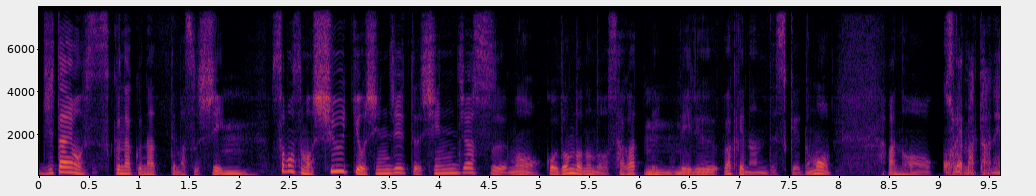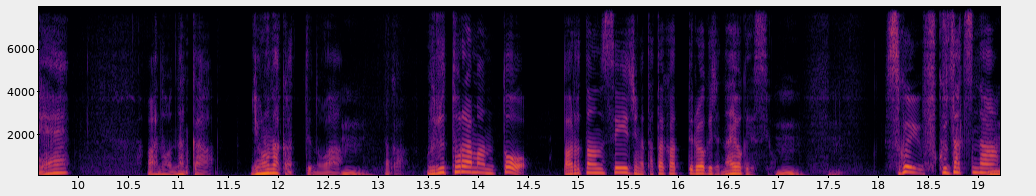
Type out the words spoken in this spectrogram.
自体も少なくなってますし、うん。そもそも宗教を信じる信者数もこうどんどんどんどん下がっていっているわけなんですけれども、あのこれまたねあのなんか世の中っていうのは、うん。なんかウルトラマンとバルタン星人が戦ってるわけじゃないわけですよ。うん。すごい複雑うんうなんう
